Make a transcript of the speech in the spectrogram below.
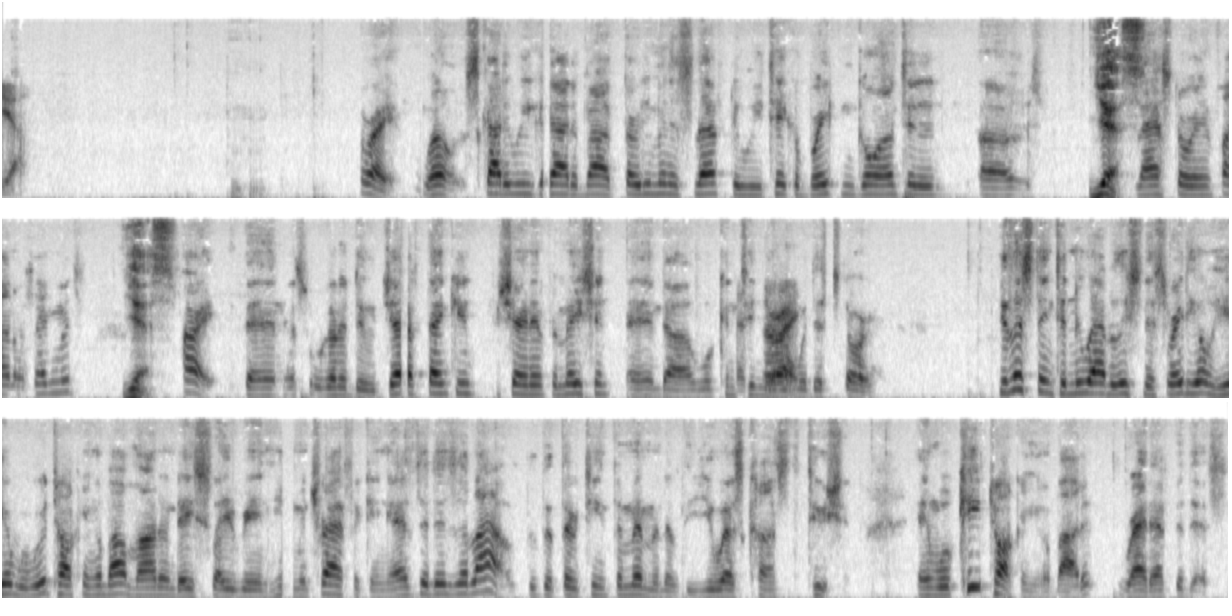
Yeah. Mm-hmm. All right. Well, Scotty, we got about thirty minutes left. Do we take a break and go on to the uh, yes last story and final segments? Yes. All right. Then that's what we're going to do. Jeff, thank you for sharing information, and uh, we'll continue right. on with this story. You're listening to New Abolitionist Radio here, where we're talking about modern day slavery and human trafficking as it is allowed through the 13th Amendment of the U.S. Constitution. And we'll keep talking about it right after this.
